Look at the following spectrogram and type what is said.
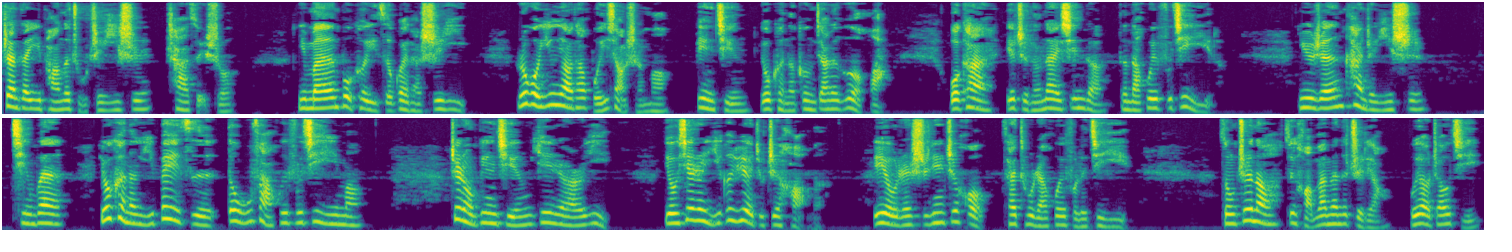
站在一旁的主治医师插嘴说：“你们不可以责怪他失忆，如果硬要他回想什么，病情有可能更加的恶化。我看也只能耐心的等他恢复记忆了。”女人看着医师：“请问，有可能一辈子都无法恢复记忆吗？这种病情因人而异，有些人一个月就治好了，也有人十年之后才突然恢复了记忆。”总之呢，最好慢慢的治疗，不要着急。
